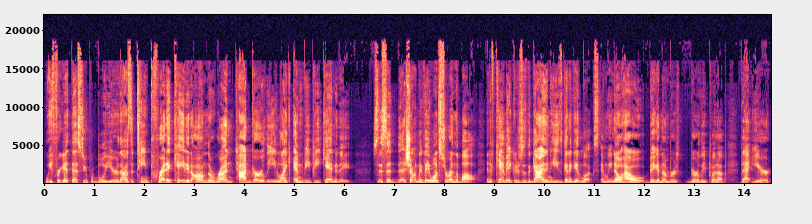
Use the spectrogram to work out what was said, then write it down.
we forget that Super Bowl year. That was a team predicated on the run. Todd Gurley, like MVP candidate. So this is a Sean McVay wants to run the ball, and if Cam Akers is the guy, then he's going to get looks. And we know how big a numbers Gurley put up that year.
